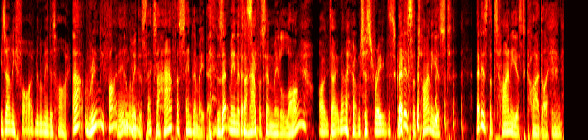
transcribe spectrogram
is only five millimetres high. Ah, really? Five There you go. millimetres? That's a half a centimetre. Does that mean it's a half a centimetre long? I don't know. I'm just reading the script. That is the tiniest. That is the tiniest kite I can.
